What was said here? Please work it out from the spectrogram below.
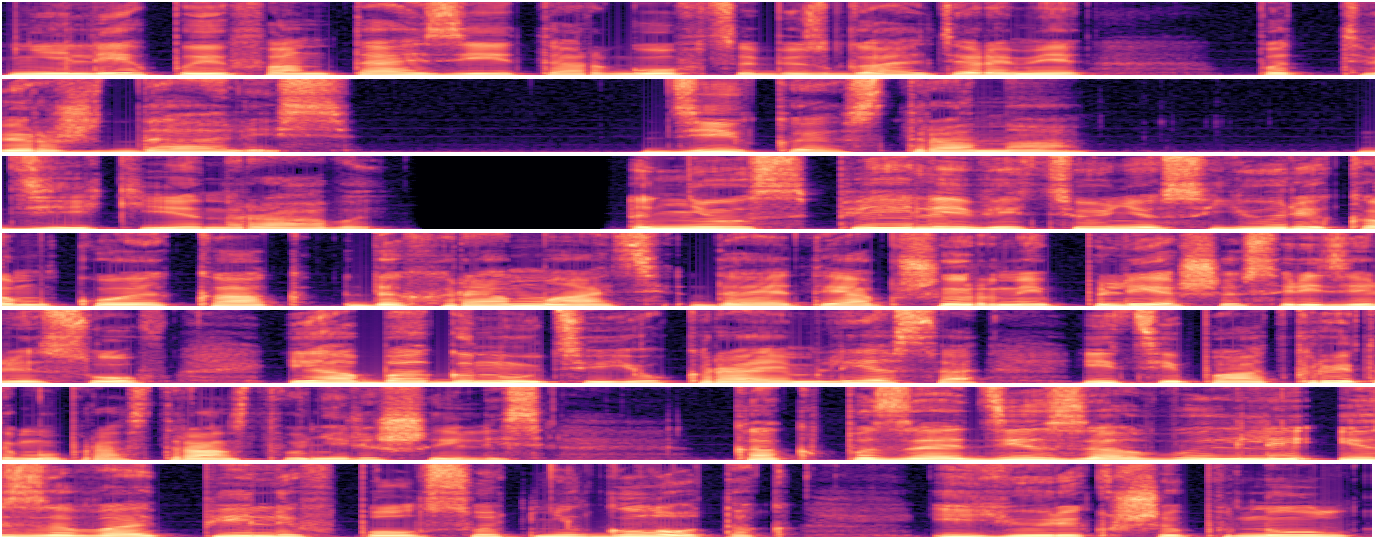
Нелепые фантазии торговца бюстгальтерами подтверждались. Дикая страна, дикие нравы. Не успели Витюня с Юриком кое-как дохромать до этой обширной плеши среди лесов и обогнуть ее краем леса, идти по открытому пространству не решились, как позади завыли и завопили в полсотни глоток, и Юрик шепнул,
